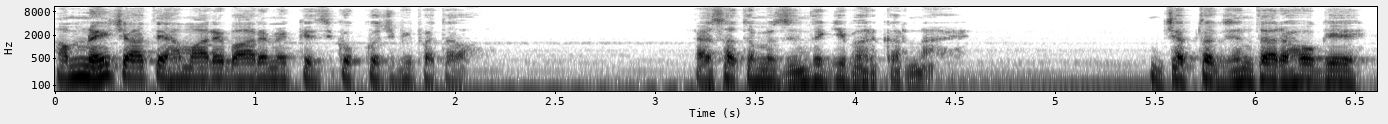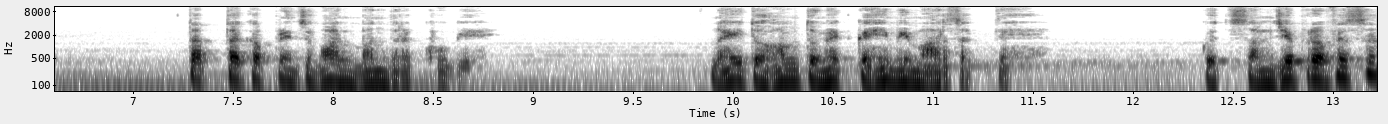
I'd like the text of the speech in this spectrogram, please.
हम नहीं चाहते हमारे बारे में किसी को कुछ भी पता हो। ऐसा तुम्हें ज़िंदगी भर करना है। जब तक ज़िंदा रहोगे तब तक अपनी ज़ुबान बंद रखोगे। नहीं तो हम तुम्हें कहीं भी मार सकते हैं। कुछ समझे, प्रोफेसर?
